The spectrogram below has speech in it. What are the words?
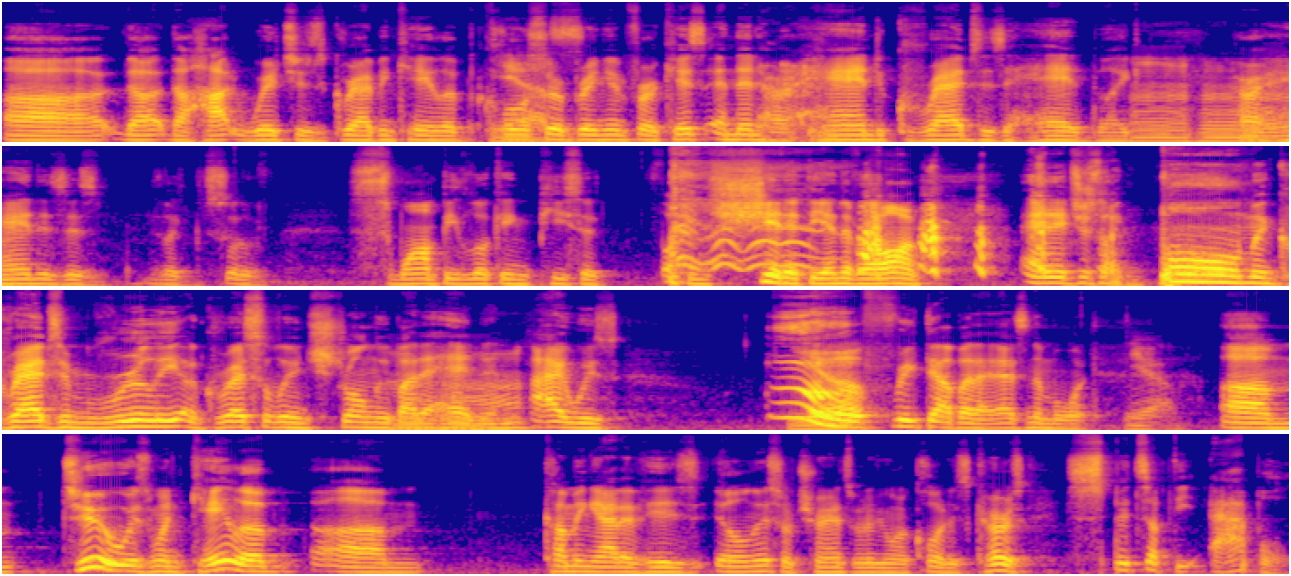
Uh, the the hot witch is grabbing Caleb closer, Yes. bringing him for a kiss, and then her hand grabs his head. Like Mm-hmm. her hand is this like sort of swampy looking piece of fucking shit at the end of her arm, and it just like boom and grabs him really aggressively and strongly by the head. And I was ugh, Mm-hmm. Freaked out by that. That's number one. yeah Um, two is when Caleb, um, coming out of his illness or trance, whatever you want to call it, his curse, spits up the apple.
